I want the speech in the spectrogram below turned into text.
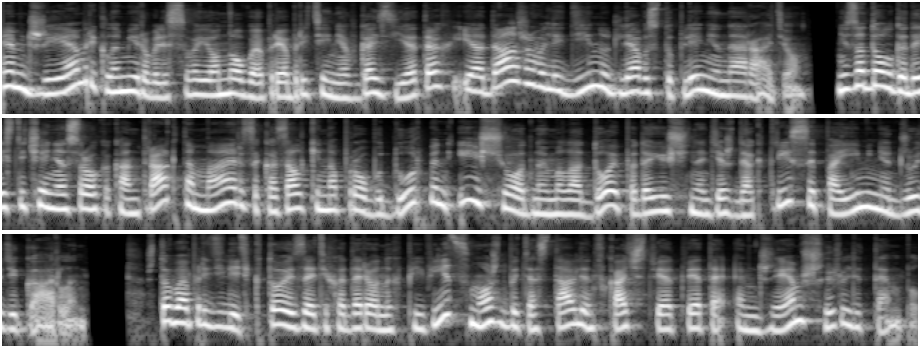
MGM рекламировали свое новое приобретение в газетах и одалживали Дину для выступления на радио. Незадолго до истечения срока контракта Майер заказал кинопробу Дурбин и еще одной молодой, подающей надежды актрисы по имени Джуди Гарленд чтобы определить, кто из этих одаренных певиц может быть оставлен в качестве ответа MGM Ширли Темпл.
